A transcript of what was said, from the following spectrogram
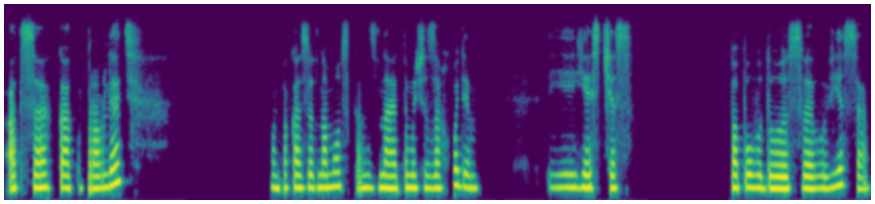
отца, как управлять. Он показывает на мозг, он знает, и мы сейчас заходим. И я сейчас по поводу своего веса.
